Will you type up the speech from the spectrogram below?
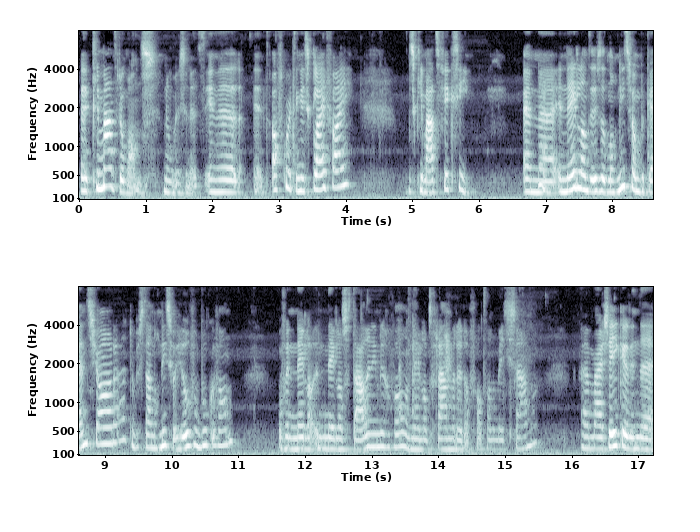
Uh, klimaatromans noemen ze het. In de, het afkorting is cli-fi. Dus klimaatfictie. En ja. in Nederland is dat nog niet zo'n bekend genre. Er bestaan nog niet zo heel veel boeken van. Of in, Nederland, in de Nederlandse taal in ieder geval. Want Nederland-Vlaanderen, dat valt dan een beetje samen. Uh, maar zeker in de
